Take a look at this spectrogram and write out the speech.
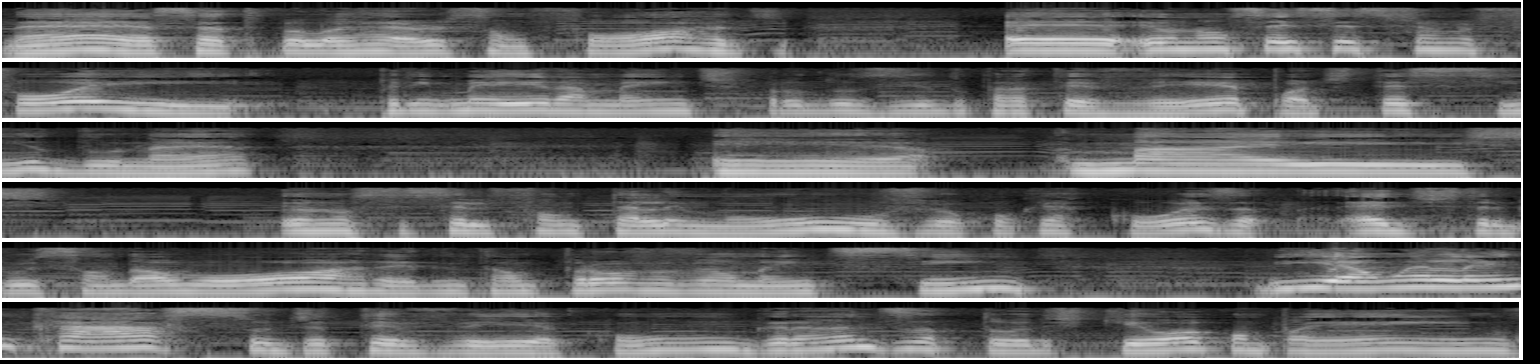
né, exceto pelo Harrison Ford. É, eu não sei se esse filme foi primeiramente produzido para TV, pode ter sido, né? É, mas eu não sei se ele foi um telemove ou qualquer coisa. É distribuição da Warner, então provavelmente sim. E é um elencaço de TV com grandes atores que eu acompanhei em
